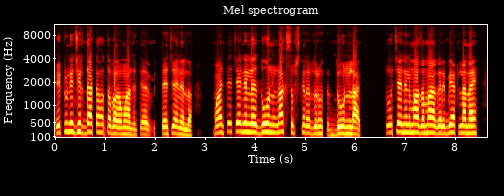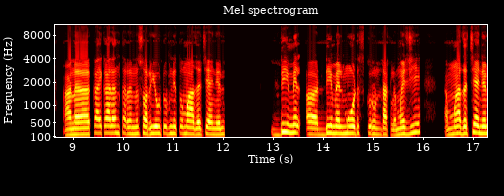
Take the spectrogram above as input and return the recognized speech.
ए टू ने झेड डाटा होता बघा माझा त्या त्या चॅनलला माझ्या त्या चॅनलला दोन लाख सबस्क्रब जर होतं दोन लाख. तो चॅनल माझा माघारी भेटला नाही. आणि काय कालांतरानं सॉरी यूट्यूबने तो माझा चॅनल डीमेल डीमेल मोड्स करून टाकलं. म्हणजे माझा चॅनल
